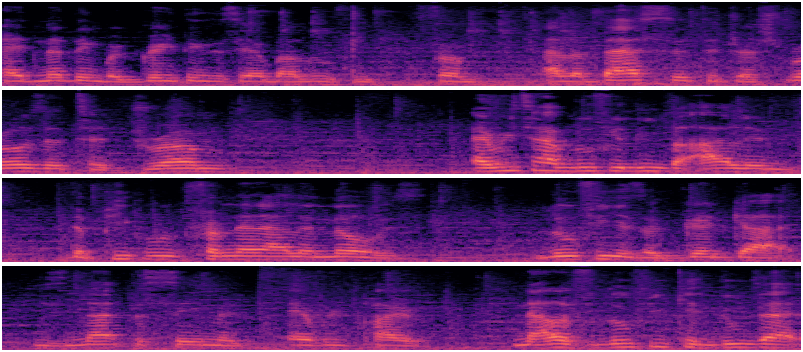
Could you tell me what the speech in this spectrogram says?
had nothing but great things to say about Luffy. From Alabasta to Dressrosa to Drum. Every time Luffy leave an island, the people from that island knows Luffy is a good guy. He's not the same as every pirate. Now if Luffy can do that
